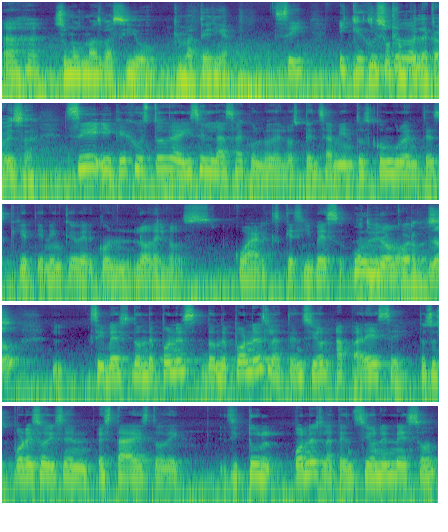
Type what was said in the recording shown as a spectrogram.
Ajá. Somos más vacío que materia. Sí. Y que justo, eso rompe la cabeza. Sí, y que justo de ahí se enlaza con lo de los pensamientos congruentes que tienen que ver con lo de los quarks, que si ves uno, ¿no? Si ves donde pones, donde pones la atención, aparece. Entonces, por eso dicen, está esto de, si tú pones la atención en eso,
